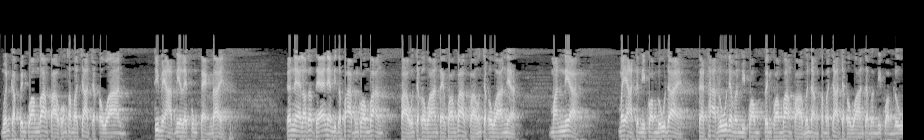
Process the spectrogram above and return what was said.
เหมือนกับเป็นความว่างเปล่าของธรรมชาติจักรวาล ที่ไม่อาจมีอะไรปรุงแต่งได้แล้วแน่เราแท้เนี่ยมีสภาพเป็นความว่างเปล่าของจักรวาล แต่ความว่างเปล่าของจักรวาลเนี่ย มันเนี่ยไม่อาจจะมีความรู้ได้ แต่ธาตุรู้เนี่ยมันมีความเป็นความว่างเปล่าเหมือนดังธรรมชาติจักรวาลแต่มันมีความรู้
